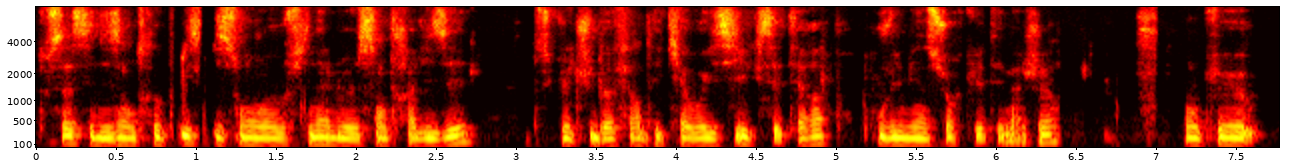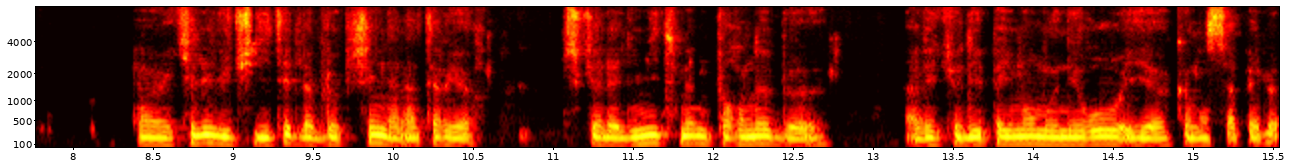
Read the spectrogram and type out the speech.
Tout ça, c'est des entreprises qui sont au final centralisées, parce que tu dois faire des KYC, etc., pour prouver bien sûr que tu es majeur. Donc, euh, euh, quelle est l'utilité de la blockchain à l'intérieur? Parce qu'à la limite, même Pornhub, avec des paiements Monero et, comment ça s'appelle,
